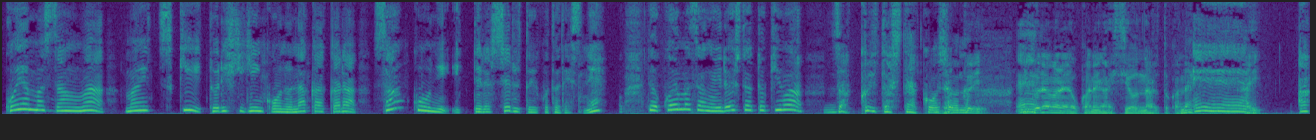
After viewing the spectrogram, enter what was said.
小山さんは毎月取引銀行の中から3行に行ってらっしゃるということですね。では、小山さんがいらした時は、ざっくりとした交渉の。ざっくり。いくらぐらいお金が必要になるとかね。えー、はい。あ、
